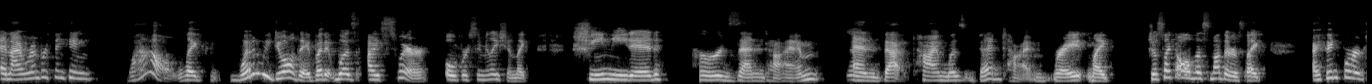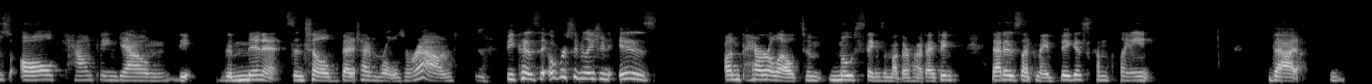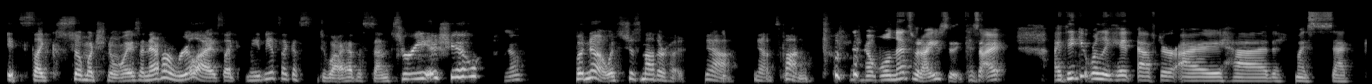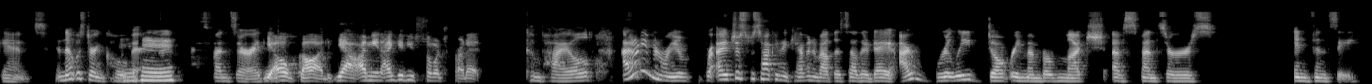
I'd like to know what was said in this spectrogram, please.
and I remember thinking, wow, like, what did we do all day? But it was, I swear, overstimulation. Like, she needed her Zen time, yeah. and that time was bedtime, right? Like, just like all of us mothers, like, I think we're just all counting down the the minutes until bedtime rolls around yeah. because the overstimulation is unparalleled to most things in motherhood. I think that is like my biggest complaint that it's like so much noise. I never realized like maybe it's like a do I have a sensory issue? No. But no, it's just motherhood. Yeah. Yeah, it's fun. no, well, and that's what I used to because I I think it really hit after I had my second. And that was during COVID. Mm-hmm. Spencer. I think. Yeah, oh God. Yeah. I mean, I give you so much credit compiled. I don't even re- I just was talking to Kevin about this other day. I really don't remember much of Spencer's infancy.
